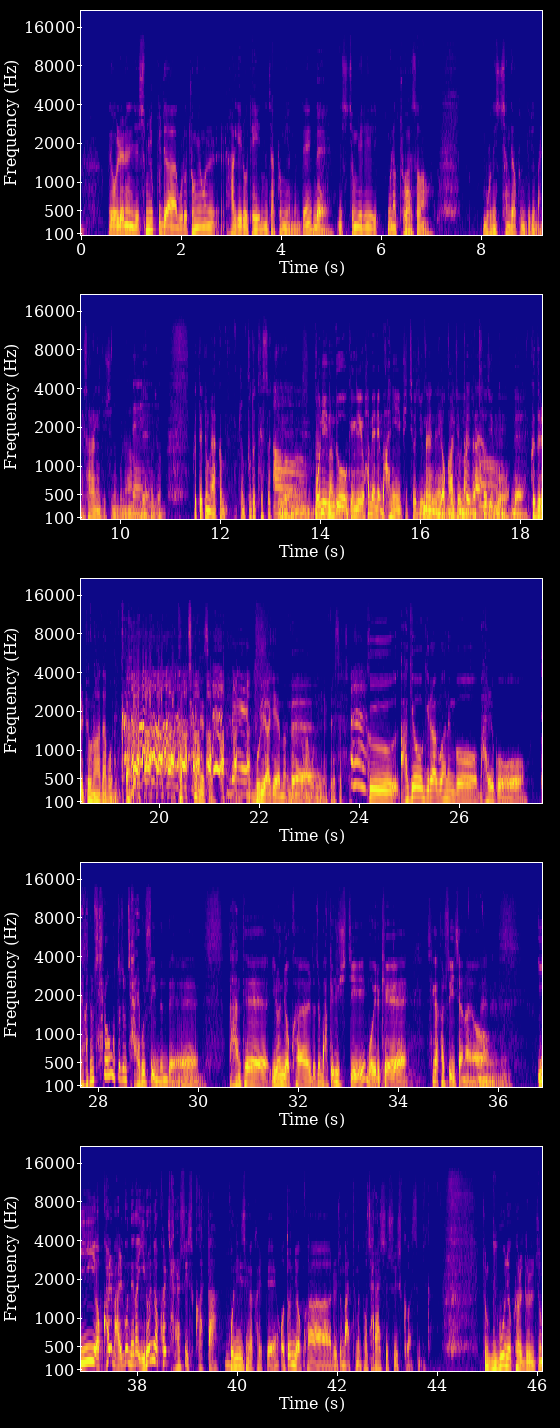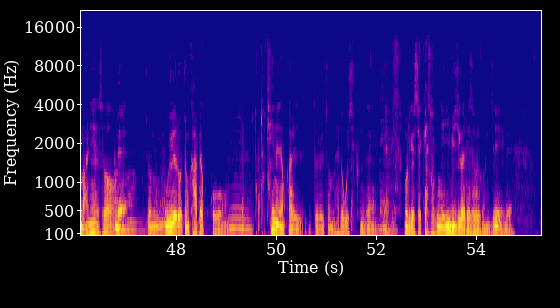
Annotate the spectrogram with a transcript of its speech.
그래서 원래는 이제 16부작으로 종영을 하기로 돼 있는 작품이었는데 네. 시청률이 워낙 좋아서 모든 시청자분들이 많이 사랑해 주시는구나. 네. 그래서 그때 좀 약간 좀 뿌듯했었죠. 아. 음, 본인도 굉장히 화면에 많이 비춰지고 네네, 역할도 마지막에. 좀 커지고. 네. 네. 그들을 변호하다 보니까 법정에서 네. 무리하게 아마 변호를 네. 하고 예, 그랬었죠. 그 악역이라고 하는 거 말고 내가 좀 새로운 것도 좀 잘해볼 수 있는데 나한테 이런 역할도 좀 맡겨주시지 뭐 이렇게 생각할 수 있잖아요. 네네네. 이 역할 말고 내가 이런 역할 잘할 수 있을 것 같다. 본인이 생각할 때 어떤 역할을 좀 맡으면 더 잘하실 수 있을 것 같습니까? 좀 무거운 역할들을 좀 많이 해서 네. 좀 의외로 좀 가볍고 톡톡 튀는 역할들을 좀 해보고 싶은데 네. 모르겠어요. 계속 이제 이미지가 이래서 그런 건지. 네.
